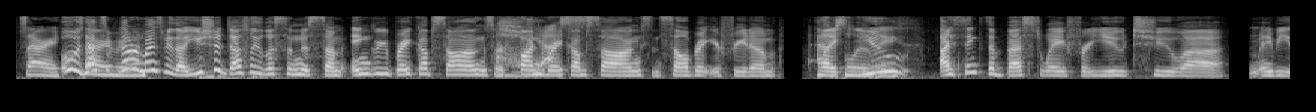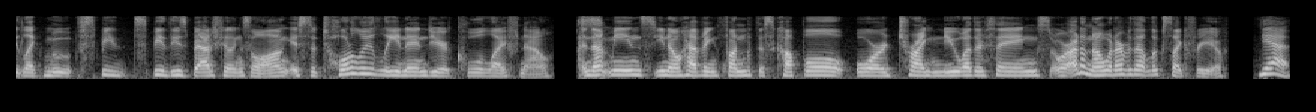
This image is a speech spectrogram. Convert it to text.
sorry. Oh, that reminds me though. You should definitely listen to some angry breakup songs or Oh, fun yes. breakup songs and celebrate your freedom. Absolutely. Like you, I think the best way for you to uh, maybe like move speed speed these bad feelings along is to totally lean into your cool life now. And that means, you know, having fun with this couple or trying new other things or I don't know, whatever that looks like for you. Yeah.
